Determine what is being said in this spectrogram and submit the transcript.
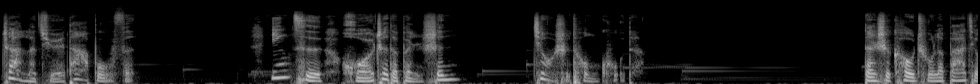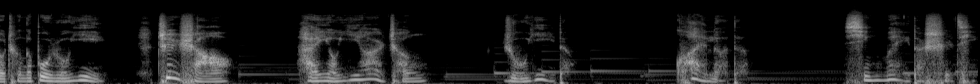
占了绝大部分，因此活着的本身就是痛苦的。但是扣除了八九成的不如意，至少还有一二成如意的、快乐的、欣慰的事情。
